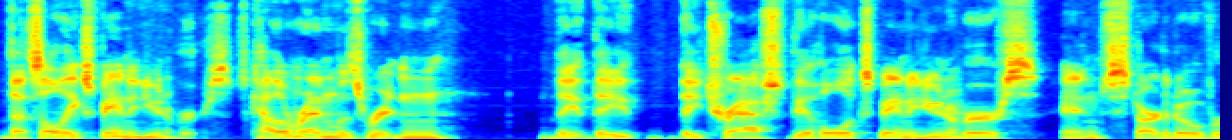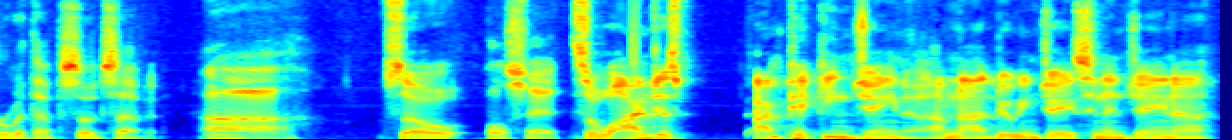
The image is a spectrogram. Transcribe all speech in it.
that's all the expanded universe. Kylo Ren was written. They they they trashed the whole expanded universe and started over with Episode Seven. Ah, So bullshit. so I'm just I'm picking Jaina. I'm not doing Jacen and Jaina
